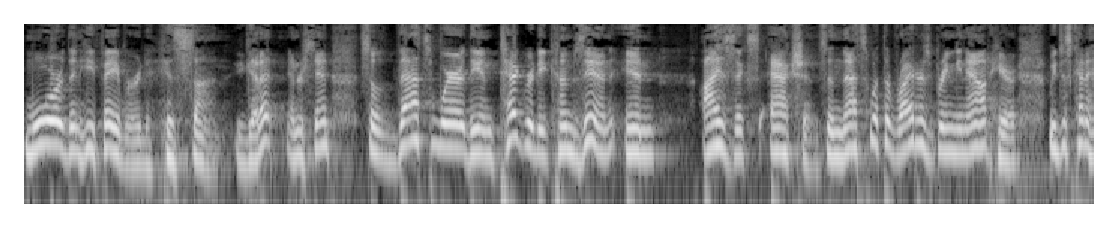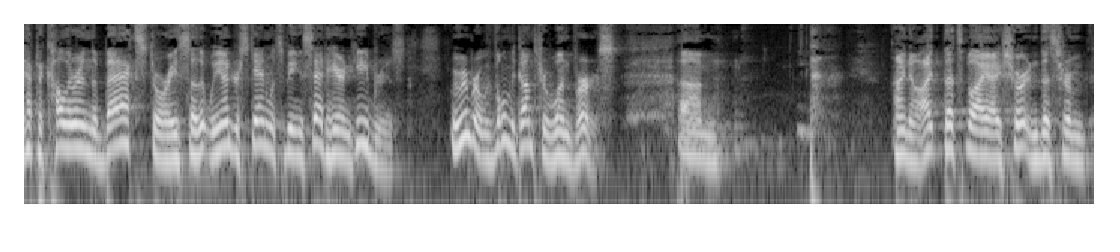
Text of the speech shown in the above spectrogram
more than he favored his son. You get it? Understand? So that's where the integrity comes in in Isaac's actions. And that's what the writer's bringing out here. We just kind of have to color in the backstory so that we understand what's being said here in Hebrews. Remember, we've only gone through one verse. Um, I know, I, that's why I shortened this from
